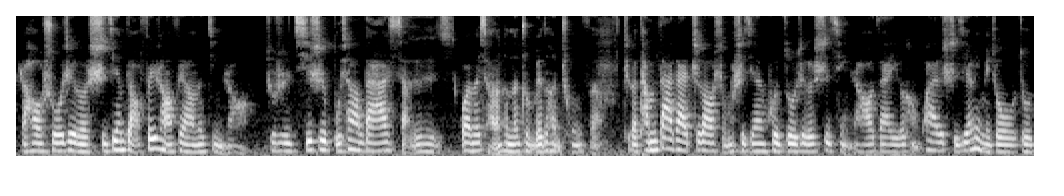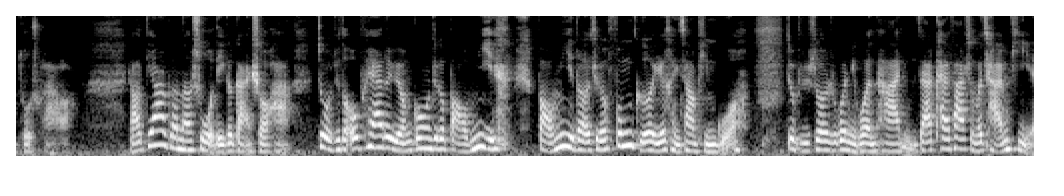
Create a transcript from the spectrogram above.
然后说这个时间表非常非常的紧张，就是其实不像大家想，就是外面想的可能准备的很充分，这个他们大概。知道什么时间会做这个事情，然后在一个很快的时间里面就就做出来了。然后第二个呢，是我的一个感受哈，就我觉得 OpenAI 的员工这个保密保密的这个风格也很像苹果。就比如说，如果你问他你们在开发什么产品，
